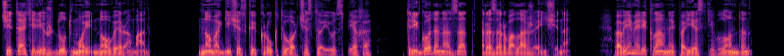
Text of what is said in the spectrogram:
читатели ждут мой новый роман. Но магический круг творчества и успеха три года назад разорвала женщина. Во время рекламной поездки в Лондон –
